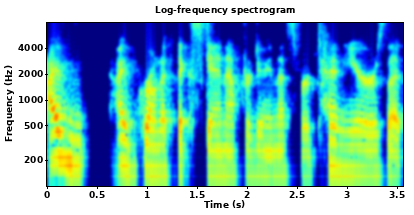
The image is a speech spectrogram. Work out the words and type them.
i've i've grown a thick skin after doing this for 10 years that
